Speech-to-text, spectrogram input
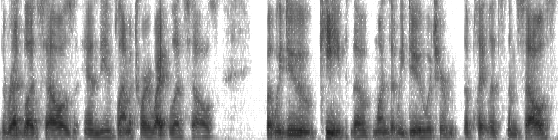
the red blood cells and the inflammatory white blood cells. but we do keep the ones that we do, which are the platelets themselves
